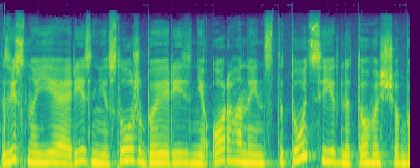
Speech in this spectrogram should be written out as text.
Звісно, є різні служби, різні органи, інституції для того, щоб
